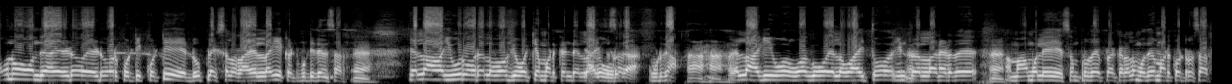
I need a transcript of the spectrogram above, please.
ಅವನು ಒಂದು ಎರಡು ಎರಡೂವರೆ ಕೋಟಿ ಕೊಟ್ಟು ಡೂಪ್ಲೆಕ್ಸ್ ಎಲ್ಲ ರಾಯಲ್ ಆಗಿ ಕಟ್ಬಿಟ್ಟಿದ್ದೇನೆ ಸರ್ ಎಲ್ಲ ಇವರು ಅವರೆಲ್ಲ ಹೋಗಿ ಓಕೆ ಮಾಡ್ಕೊಂಡೆಲ್ಲ ಹುಡುಗ. ಹುಡುಗ. ಎಲ್ಲ ಆಗಿ ಹೋಗು ಎಲ್ಲ ಆಯ್ತು. ಇಂಟರ್ ಎಲ್ಲ ನಡೆದೆ ಮಾಮೂಲಿ ಸಂಪ್ರದಾಯ ಪ್ರಕಾರ ಎಲ್ಲ ಮದುವೆ ಮಾಡಿಕೊಟ್ರು ಸರ್.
